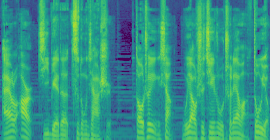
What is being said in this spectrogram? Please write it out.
，L2 级别的自动驾驶、倒车影像、无钥匙进入、车联网都有。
